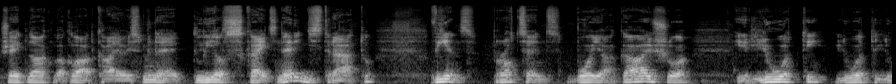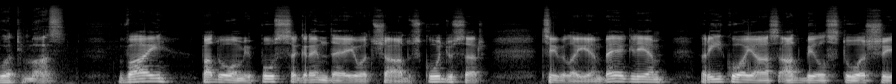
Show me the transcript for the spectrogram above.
Šeit nāk vēl klāt, kā jau es minēju, liels skaits nereģistrētu. viens procents bojā gājušo ir ļoti, ļoti, ļoti maz. Vai padomju puse, gremdējot šādus kuģus ar civilajiem bēgļiem, rīkojās atbilstoši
